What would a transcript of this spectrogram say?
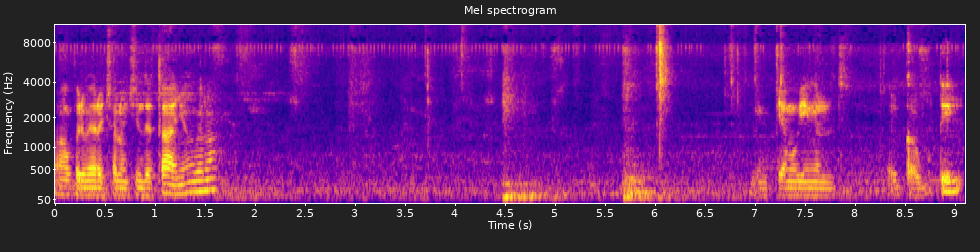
Vamos primero a echarle un chin de estaño, ¿verdad? Limpiamos bien el, el cautil.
